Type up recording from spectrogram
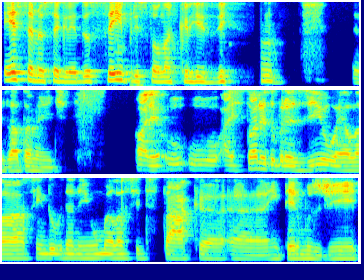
esse é meu segredo, eu sempre estou na crise. Exatamente. Olha, o, o, a história do Brasil, ela, sem dúvida nenhuma, ela se destaca uh, em termos de,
